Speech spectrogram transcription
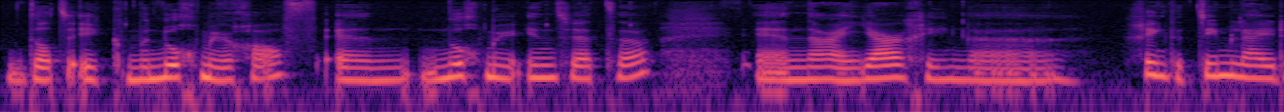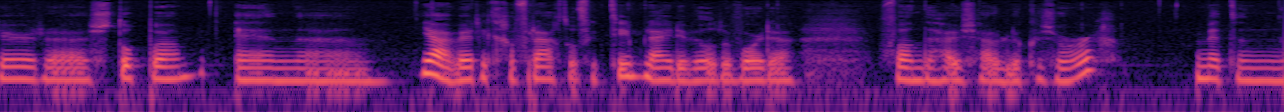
dat ik me nog meer gaf en nog meer inzette. En na een jaar ging, uh, ging de teamleider stoppen. En ja, werd ik gevraagd of ik teamleider wilde worden van de huishoudelijke zorg. Met een,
